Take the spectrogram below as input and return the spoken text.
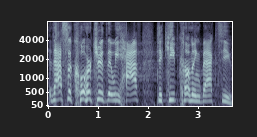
And that's the core truth that we have to keep coming back to.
